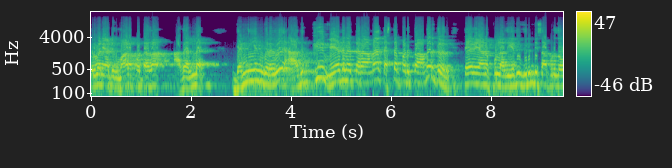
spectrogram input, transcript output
குர்பானி ஆட்டுக்கு மாலை போட்டாதான் அது அல்ல கண்ணியம்ங்கிறது அதுக்கு வேதனை தராம கஷ்டப்படுத்தாம இருக்கிறது. தேவையான புல் அது எது விரும்பி சாப்பிடுதோ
